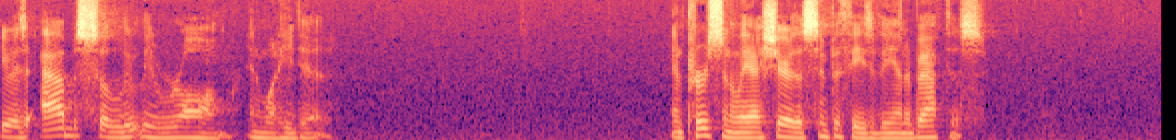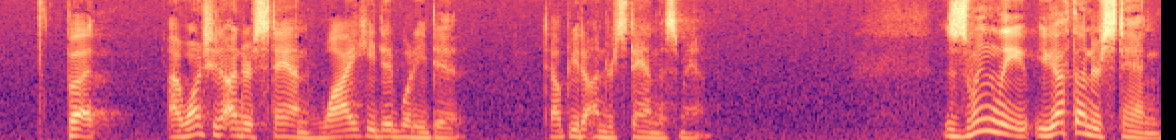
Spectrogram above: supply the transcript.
He was absolutely wrong in what he did. And personally, I share the sympathies of the Anabaptists. But I want you to understand why he did what he did, to help you to understand this man. Zwingli, you have to understand,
